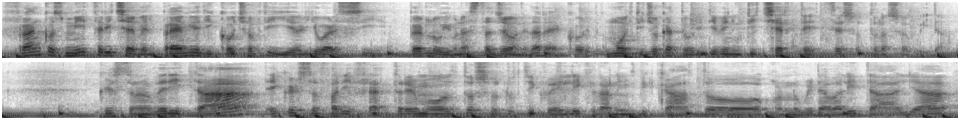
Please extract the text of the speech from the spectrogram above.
Franco Smith riceve il premio di Coach of the Year URC. Per lui una stagione da record, molti giocatori divenuti certezze sotto la sua guida. Questa è una verità e questo fa riflettere molto su tutti quelli che l'hanno impiccato quando guidava l'Italia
